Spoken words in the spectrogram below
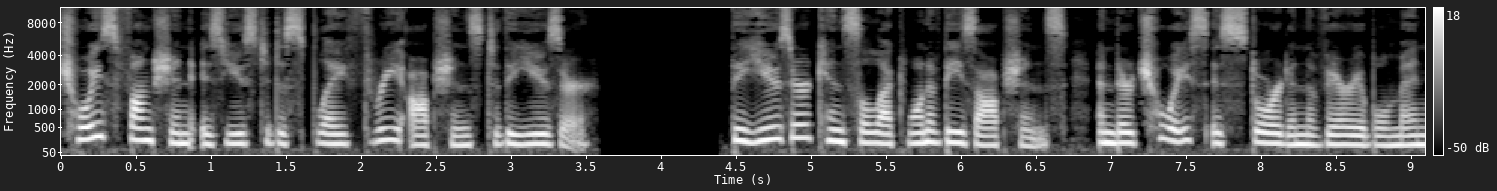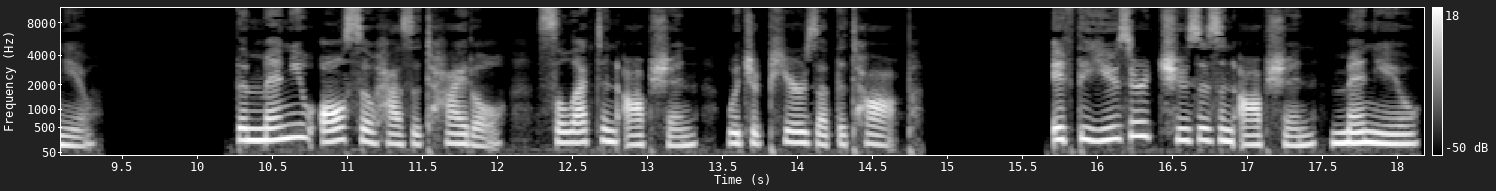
Choice function is used to display three options to the user. The user can select one of these options, and their choice is stored in the variable menu. The menu also has a title, select an option, which appears at the top. If the user chooses an option, menu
